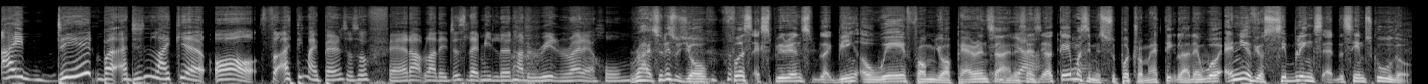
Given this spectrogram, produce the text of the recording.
I did, but I didn't like it at all. So I think my parents were so fed up, like they just let me learn how to read and write at home. Right, so this was your first experience like being away from your parents ah, in a sense. Okay, it must have been super traumatic. lah. Then were any of your siblings at the same school though?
